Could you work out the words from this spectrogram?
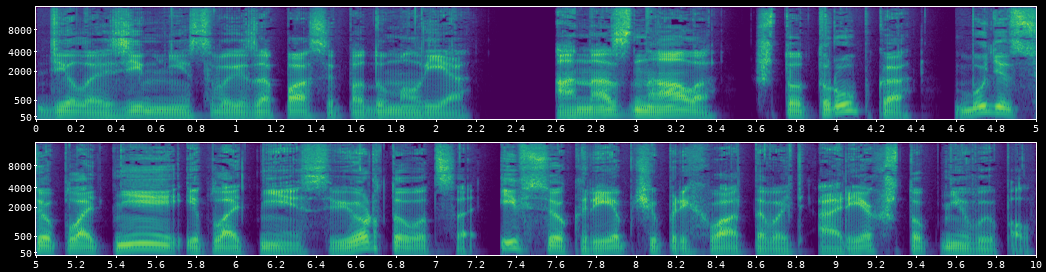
делая зимние свои запасы, подумал я. Она знала, что трубка будет все плотнее и плотнее свертываться и все крепче прихватывать орех, чтоб не выпал.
